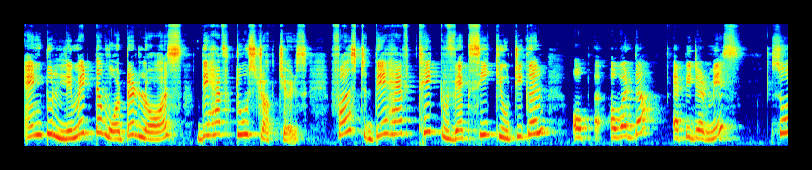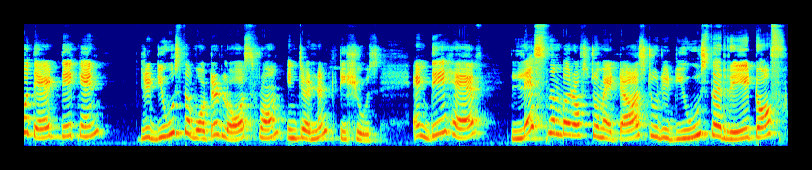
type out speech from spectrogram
And to limit the water loss they have two structures. First they have thick waxy cuticle over the epidermis so that they can reduce the water loss from internal tissues. And they have less number of stomata to reduce the rate of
